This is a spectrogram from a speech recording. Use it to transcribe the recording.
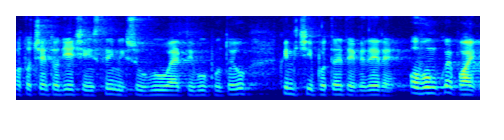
810 in streaming su www.tv.eu, quindi ci potrete vedere ovunque, poi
